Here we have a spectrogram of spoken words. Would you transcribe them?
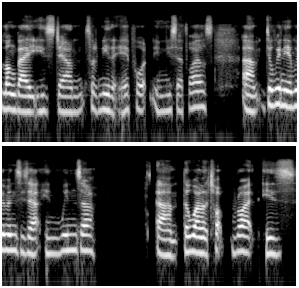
Long Bay is down sort of near the airport in New South Wales. Um, Dillwynia Women's is out in Windsor. Um, the one on the top right is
